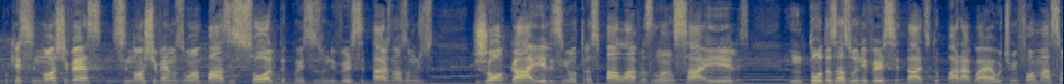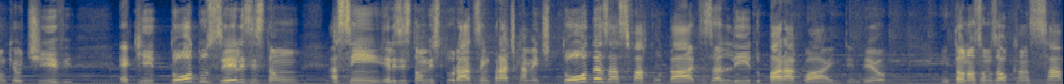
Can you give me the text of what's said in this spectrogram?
Porque se nós, tiver, se nós tivermos uma base sólida com esses universitários, nós vamos jogar eles, em outras palavras, lançar eles em todas as universidades do Paraguai. A última informação que eu tive é que todos eles estão, assim, eles estão misturados em praticamente todas as faculdades ali do Paraguai, entendeu? Então nós vamos alcançar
